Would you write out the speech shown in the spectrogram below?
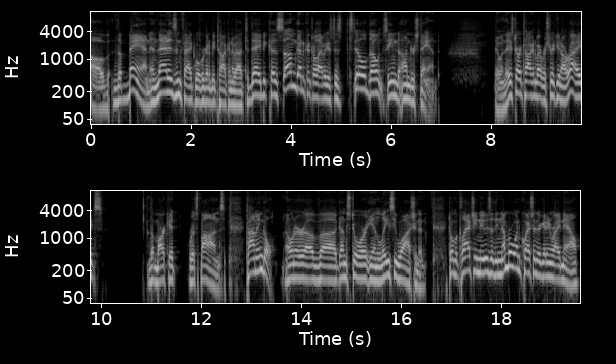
of the ban. And that is, in fact, what we're going to be talking about today because some gun control advocates just still don't seem to understand that when they start talking about restricting our rights, the market responds. Tom Engel, owner of a gun store in Lacey, Washington, told McClatchy News that the number one question they're getting right now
